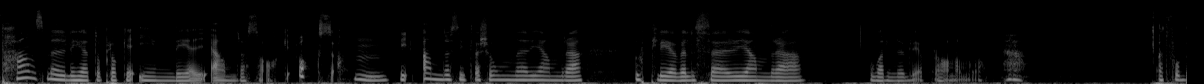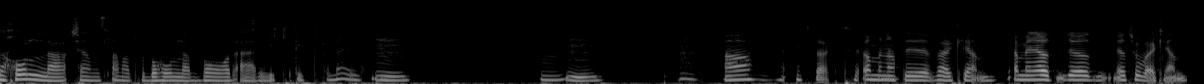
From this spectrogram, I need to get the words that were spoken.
fanns möjlighet att plocka in det i andra saker också. Mm. I andra situationer, i andra upplevelser, i andra... Och vad det nu blev för honom då. Att få behålla känslan, att få behålla vad är viktigt för mig. Mm. Mm. Mm. Ja, exakt. Ja, men Mm. att det verkligen... Ja, men jag, jag, jag tror verkligen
